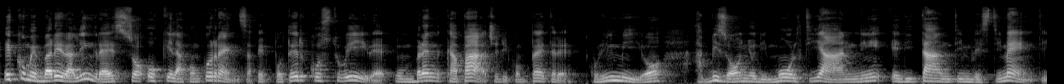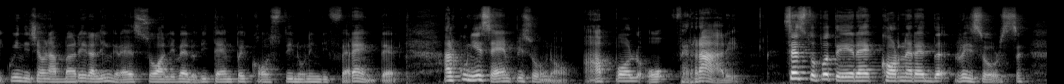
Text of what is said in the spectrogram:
e come barriera all'ingresso ho che la concorrenza per poter costruire un brand capace di competere con il mio ha bisogno di molti anni e di tanti investimenti clienti, quindi c'è una barriera all'ingresso a livello di tempo e costi non indifferente. Alcuni esempi sono Apple o Ferrari. Sesto potere, Cornered Resource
